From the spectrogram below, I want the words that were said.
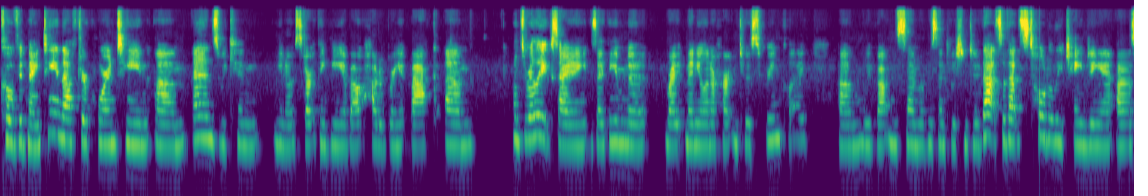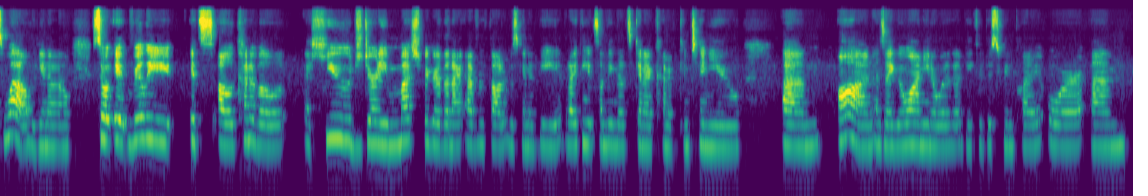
covid-19 after quarantine um, ends we can you know start thinking about how to bring it back. Um, what's really exciting is i think i'm going to write Menil and Her Heart into a screenplay. Um, we've gotten some representation to that so that's totally changing it as well you know? So it really it's a kind of a a huge journey, much bigger than I ever thought it was going to be. But I think it's something that's going to kind of continue um, on as I go on, you know, whether that be through the screenplay or um,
